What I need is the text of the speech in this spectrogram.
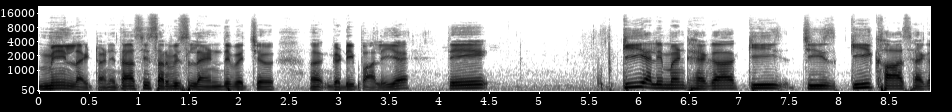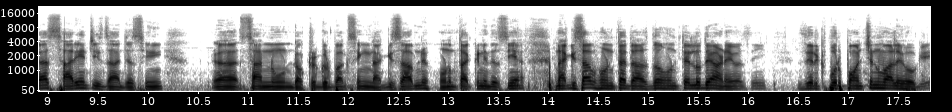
ਮੇਨ ਲਾਈਟਾਂ ਨੇ। ਤਾਂ ਅਸੀਂ ਸਰਵਿਸ ਲਾਈਨ ਦੇ ਵਿੱਚ ਗੱਡੀ ਪਾ ਲਈ ਹੈ। ਤੇ ਕੀ ਐਲੀਮੈਂਟ ਹੈਗਾ ਕੀ ਚੀਜ਼ ਕੀ ਖਾਸ ਹੈਗਾ ਸਾਰੀਆਂ ਚੀਜ਼ਾਂ ਅੱਜ ਅਸੀਂ ਸਾਨੂੰ ਡਾਕਟਰ ਗੁਰਬਖਸ਼ ਸਿੰਘ ਨਾਗੀ ਸਾਹਿਬ ਨੇ ਹੁਣ ਤੱਕ ਨਹੀਂ ਦੱਸੀਆਂ। ਨਾਗੀ ਸਾਹਿਬ ਹੁਣ ਤਾਂ ਦੱਸ ਦਿਓ ਹੁਣ ਤੇ ਲੁਧਿਆਣੇ ਅਸੀਂ ਜ਼ਿਰਕਪੁਰ ਪਹੁੰਚਣ ਵਾਲੇ ਹੋਗੇ।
